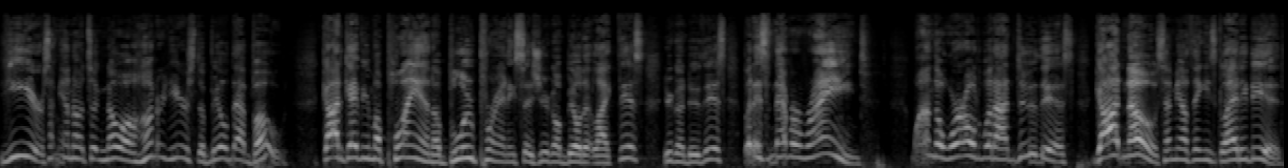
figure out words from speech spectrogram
years. I mean, you know it took Noah 100 years to build that boat. God gave him a plan, a blueprint. He says, You're going to build it like this, you're going to do this, but it's never rained. Why in the world would I do this? God knows. How many of y'all think he's glad he did?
